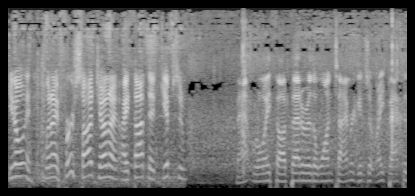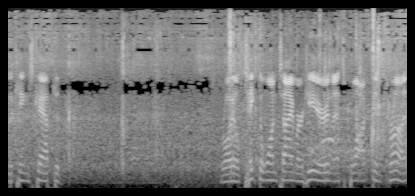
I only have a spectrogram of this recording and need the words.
You know, when I first saw John, I, I thought that Gibson. Matt Roy thought better of the one timer, gives it right back to the Kings captain. Roy will take the one timer here, and that's blocked in front.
